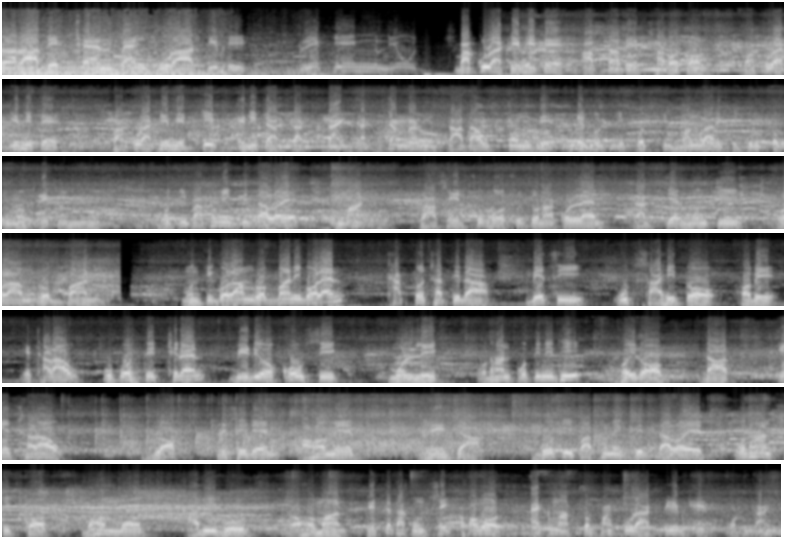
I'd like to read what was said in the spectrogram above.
আপনারা দেখছেন Bankura TV, breaking news. Bankura টিভিতে আপনাদের স্বাগতম। বাঁকুড়া টিভিতে, বাঁকুড়া টিভির chief editor the tiger journalist দাদা উত্তম দে তুলে ধরছি পশ্চিম বাংলার একটি গুরুত্বপূর্ণ ব্রেকিং নিউজ। ভর্তি প্রাথমিক বিদ্যালয়ে মাঠ ক্লাসের শুভ সূচনা করলেন রাজ্যের মন্ত্রী গোলাম রব্বানী। মন্ত্রী গোলাম রব্বানি বলেন, ছাত্রছাত্রীরা বেশি উৎসাহিত হবে। এছাড়াও উপস্থিত ছিলেন বিডিও কৌশিক মল্লিক, প্রধান প্রতিনিধি ভৈরব দাস। এছাড়াও ব্লক প্রেসিডেন্ট আহমেদ রেজা গতি প্রাথমিক বিদ্যালয়ের প্রধান শিক্ষক মোহাম্মদ হাবিবুর রহমান। দেখতে থাকুন সেই খবর একমাত্র বাঁকুড়া টিভির পর্দায়।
